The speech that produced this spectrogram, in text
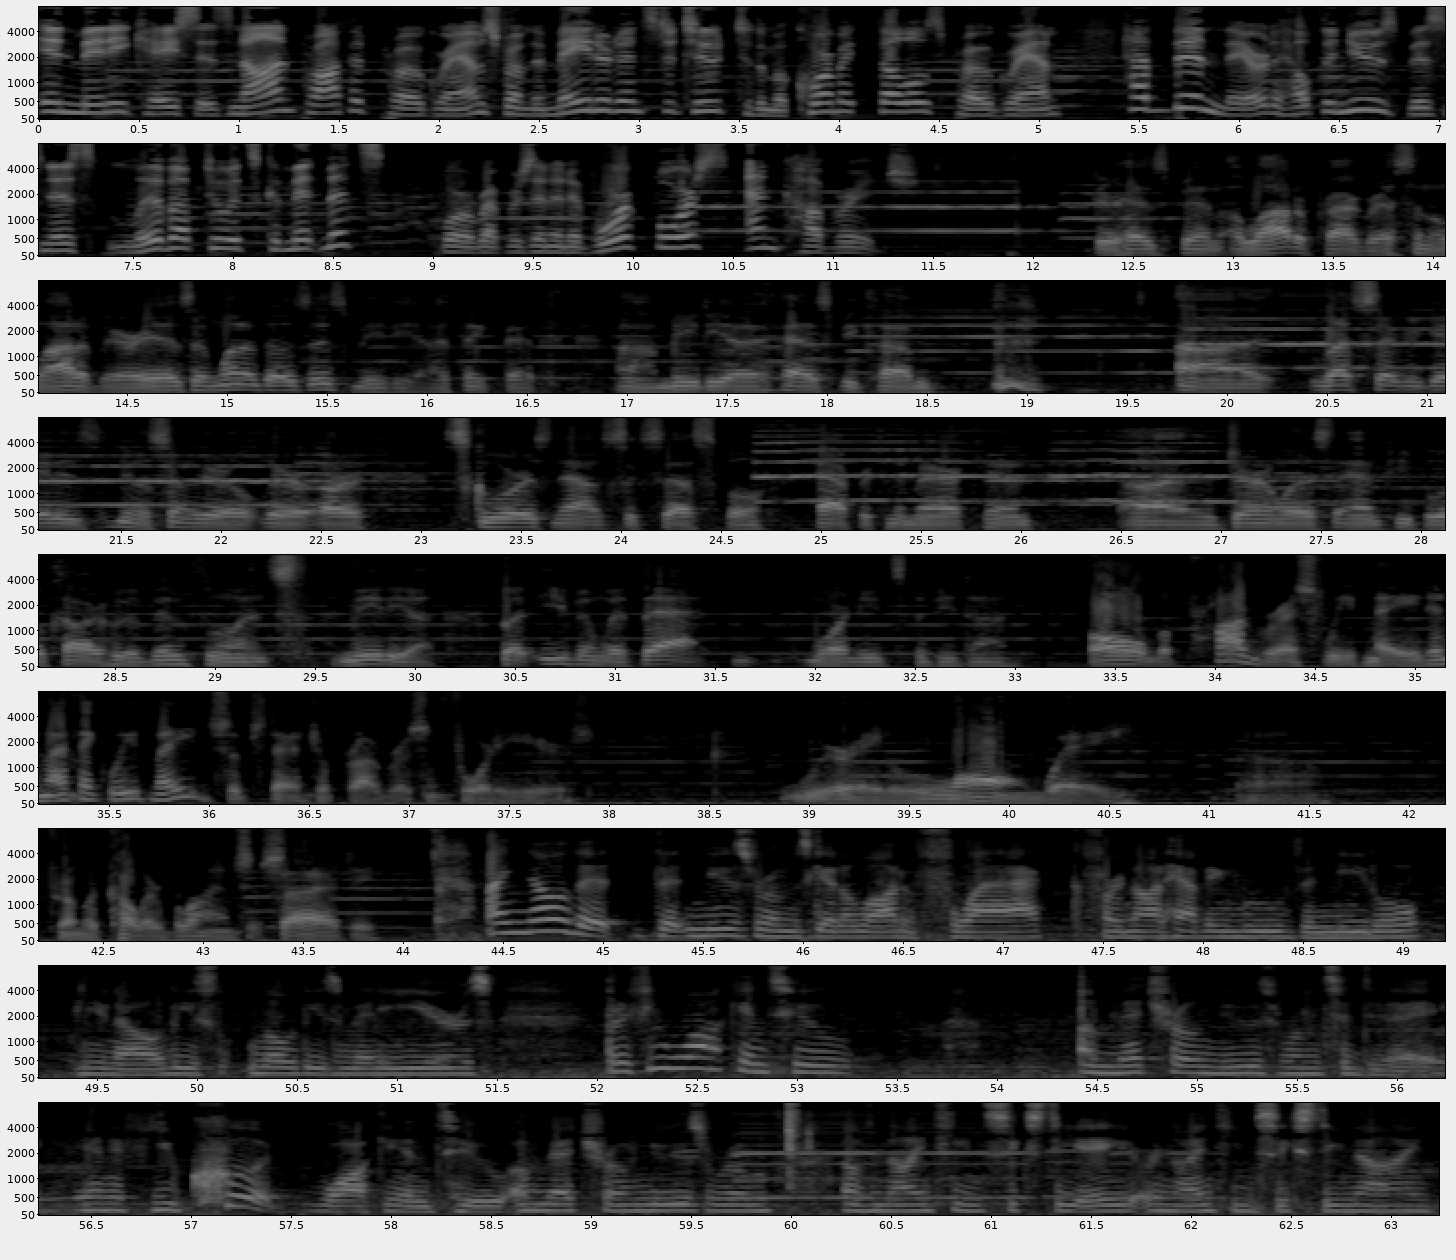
In many cases, nonprofit programs from the Maynard Institute to the McCormick Fellows Program have been there to help the news business live up to its commitments for a representative workforce and coverage. There has been a lot of progress in a lot of areas, and one of those is media. I think that uh, media has become uh, less segregated. You know, some there are, there are scores now of successful African American uh, journalists and people of color who have influenced media. But even with that, more needs to be done. All the progress we've made, and I think we've made substantial progress in 40 years, we're a long way uh, from a colorblind society. I know that, that newsrooms get a lot of flack for not having moved the needle, you know, these low these many years. But if you walk into a Metro newsroom today, and if you could walk into a Metro newsroom of 1968 or 1969,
